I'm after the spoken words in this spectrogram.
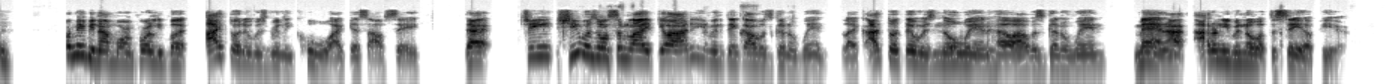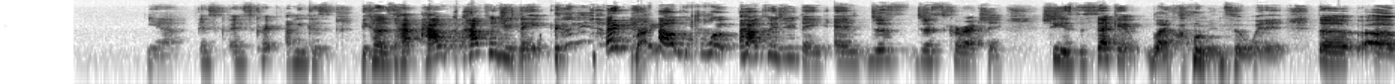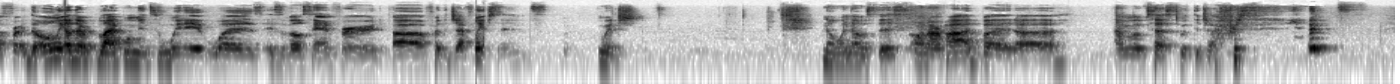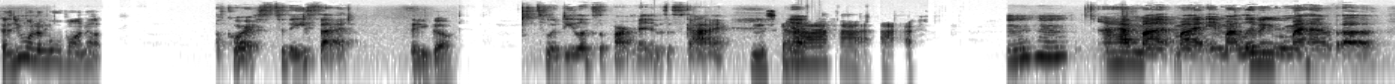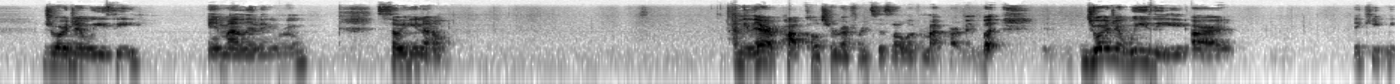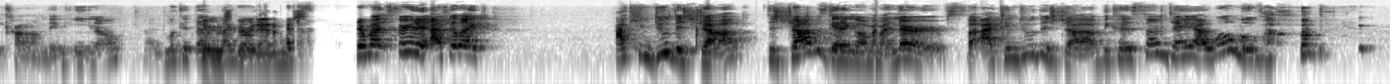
or maybe not more importantly, but I thought it was really cool, I guess I'll say, that she she was on some like, yo, I didn't even think I was gonna win. Like I thought there was no way in hell I was gonna win. Man, I, I don't even know what to say up here. yeah it's it's crazy i mean because because how, how how could you think? Like Right. how how could you think? And just just correction she is the second black woman to win it. The uh for, the only other black woman to win it was isabel sanford uh for the jeff williamsons which no one knows this on our pod but uh i'm obsessed with the jeffersons. Because you want to move on up. of course to the east side There you go. to a deluxe apartment in the sky In the yep sky. hmm I have my my in my living room. I have uh George and Weezy in my living room. So you know, I mean, there are pop culture references all over my apartment, but George and Weezy are they keep me calm. They you know, I look at them They're your when I go. spirit animals. They're my spirit. I feel like I can do this job. This job is getting on my nerves, but I can do this job because someday I will move up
